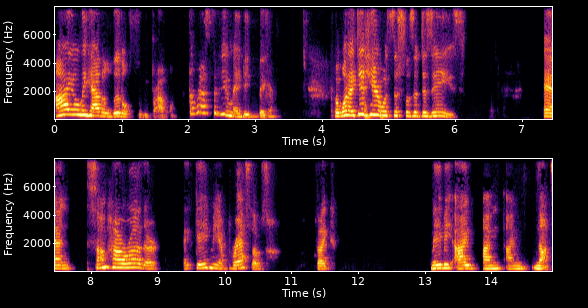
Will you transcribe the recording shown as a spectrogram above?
I only had a little food problem. The rest of you may be bigger. But what I did hear was this was a disease. And somehow or other, it gave me a breath of like maybe I I'm I'm not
